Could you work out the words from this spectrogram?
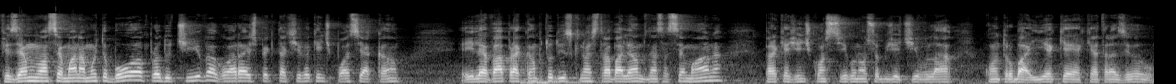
fizemos uma semana muito boa, produtiva, agora a expectativa é que a gente possa ir a campo e levar para campo tudo isso que nós trabalhamos nessa semana, para que a gente consiga o nosso objetivo lá contra o Bahia, que é, que é trazer o,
